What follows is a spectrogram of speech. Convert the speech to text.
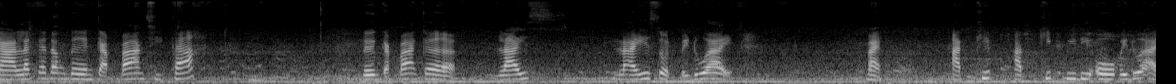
งานแล้วก็ต้องเดินกลับบ้านสิคะ เดินกลับบ้านก็ไลฟ์ไลฟ์สดไปด้วยไม่อัดคลิปอัดคลิปวิดีโอไปด้วย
